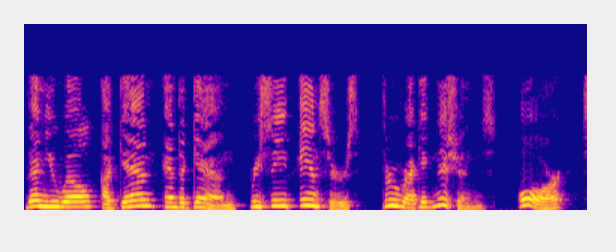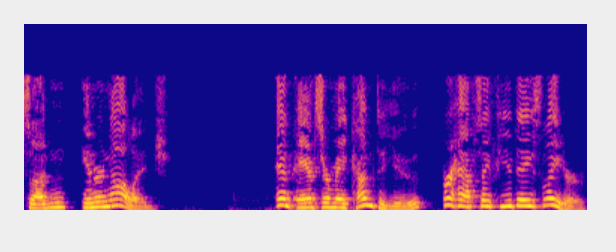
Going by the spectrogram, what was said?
then you will again and again receive answers through recognitions or sudden inner knowledge. An answer may come to you perhaps a few days later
